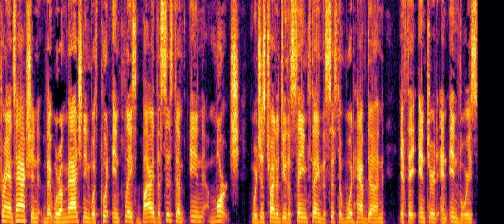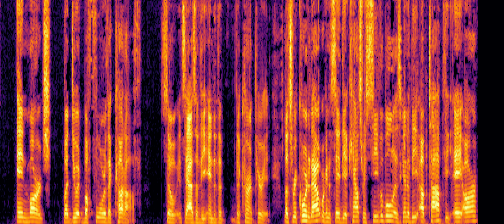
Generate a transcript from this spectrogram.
transaction that we're imagining was put in place by the system in March. We're just trying to do the same thing the system would have done if they entered an invoice in March, but do it before the cutoff. So it's as of the end of the, the current period. Let's record it out. We're going to say the accounts receivable is going to be up top, the AR.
